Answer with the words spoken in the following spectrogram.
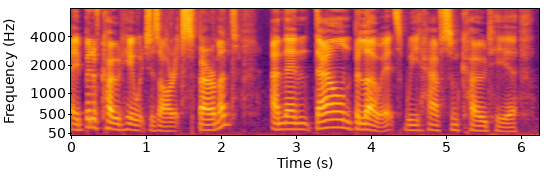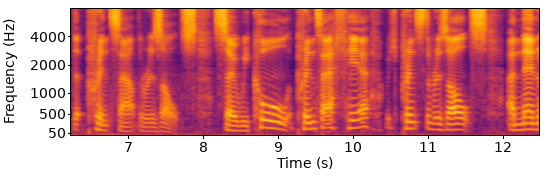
a bit of code here which is our experiment and then down below it, we have some code here that prints out the results. So we call printf here, which prints the results. And then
